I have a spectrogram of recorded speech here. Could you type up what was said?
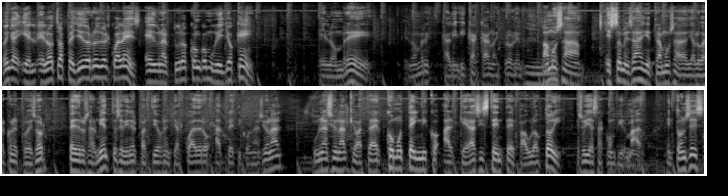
Oiga, ¿y el, el otro apellido de Roosevelt cuál es? Edwin Arturo Congo Murillo, ¿qué? El hombre, el hombre califica acá, no hay problema. Vamos a estos mensajes y entramos a dialogar con el profesor Pedro Sarmiento. Se viene el partido frente al cuadro Atlético Nacional. Un nacional que va a traer como técnico al que era asistente de Paulo Autori. Eso ya está confirmado. Entonces,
